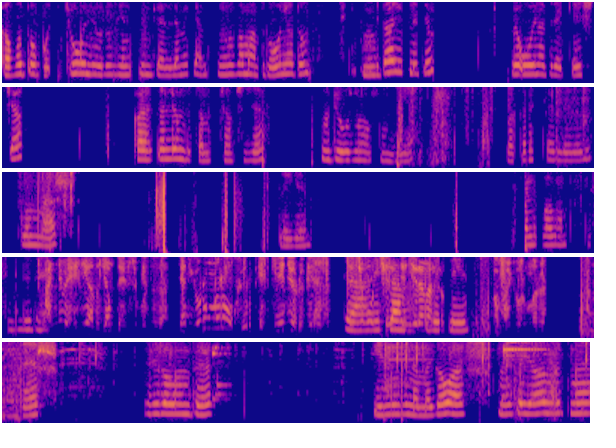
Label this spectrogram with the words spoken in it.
Kafa topu 2 oynuyoruz. Yeni güncelleme kendisini o zamandır oynuyordum. Sildim bir daha yükledim. Ve oyuna direkt geçeceğim. Karakterlerimi de tanıtacağım size. Video uzun olsun diye. Bak karakterlerim bunlar. Tıklayın. Yani bağlantısı kesildi de. Anneme hediye alacağım da hepsi burada da. Yani yorumları okuyorum etkileniyorum ya. Ya bu reklam çıktı bekleyin. Valla yorumları Tamamdır. Ödül alındı. 7. güne mega var. Mega aldık mı?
